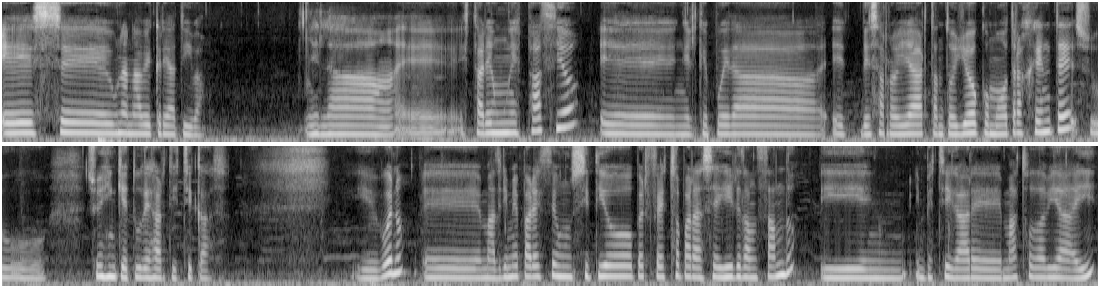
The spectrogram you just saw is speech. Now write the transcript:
es una nave creativa. Es la, estar en un espacio en el que pueda desarrollar tanto yo como otra gente su, sus inquietudes artísticas. y bueno, eh, Madrid me parece un sitio perfecto para seguir danzando y investigar eh, más todavía ahí.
